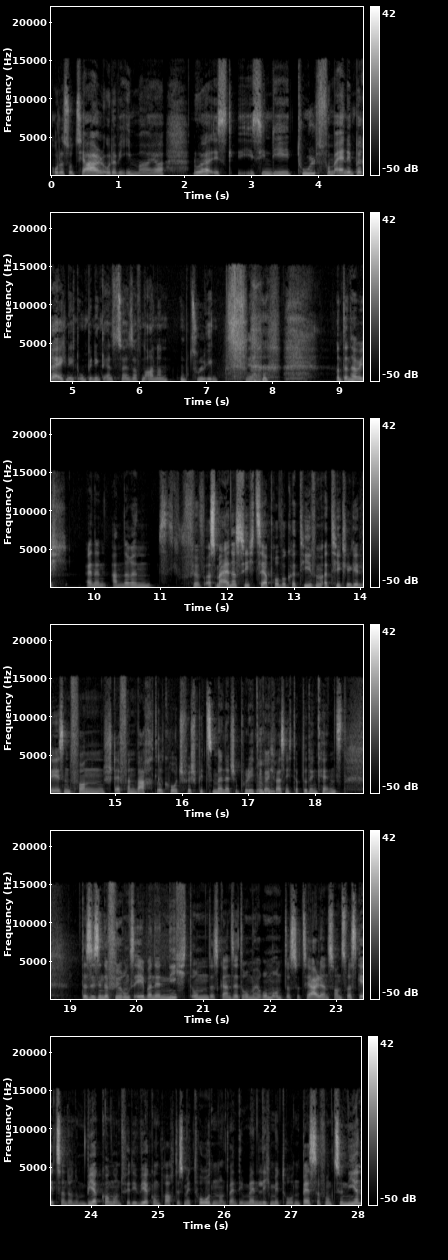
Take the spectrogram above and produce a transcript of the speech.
oder sozial oder wie immer, ja. Nur es sind die Tools vom einen Bereich nicht unbedingt eins zu eins auf den anderen umzulegen. Ja. Und dann habe ich einen anderen, für, aus meiner Sicht sehr provokativen Artikel gelesen von Stefan Wachtel, Coach für Spitzenmanager, Politiker. Mhm. Ich weiß nicht, ob du den kennst dass es in der Führungsebene nicht um das Ganze drumherum und das Soziale und sonst was geht, sondern um Wirkung und für die Wirkung braucht es Methoden und wenn die männlichen Methoden besser funktionieren,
